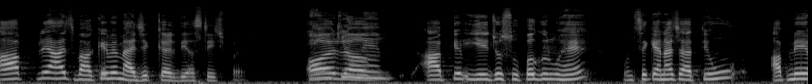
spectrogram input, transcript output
आपने आज वाकई में मैजिक कर दिया स्टेज पर। और you, आपके ये जो सुपर गुरु हैं उनसे कहना चाहती हूँ आपने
